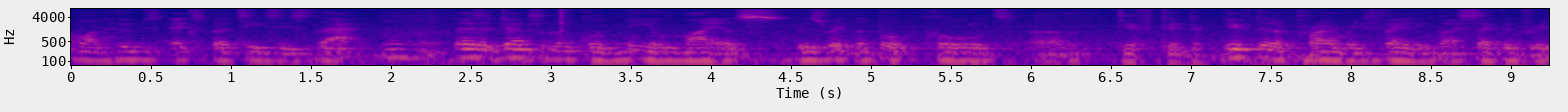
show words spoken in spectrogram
someone whose expertise is that. Mhm. There's a gentleman called Neil Myers who's written a book called um, Gifted. Gifted a Primary Failing by Secondary.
